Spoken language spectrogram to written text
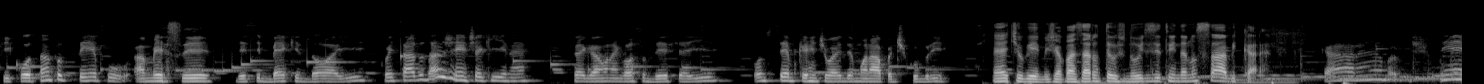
ficou tanto tempo à mercê desse backdoor aí, coitado da gente aqui, né? Pegar um negócio desse aí, Quanto tempo que a gente vai demorar para descobrir? É, tio Game, já vazaram teus nudes e tu ainda não sabe, cara. Caramba, bicho. Sim,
